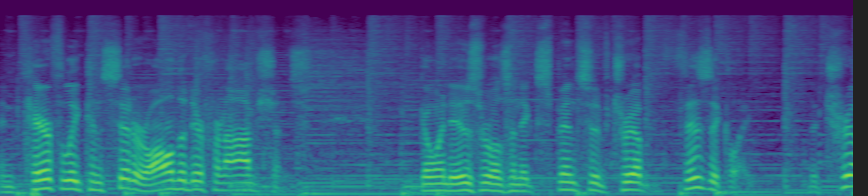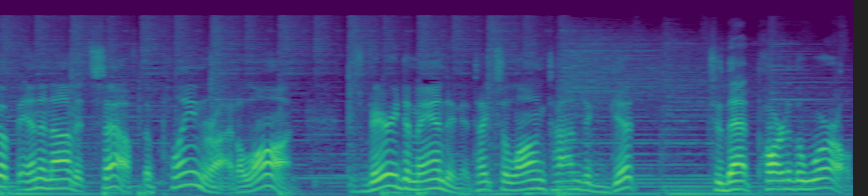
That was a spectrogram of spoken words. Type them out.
and carefully consider all the different options. Going to Israel is an expensive trip physically. The trip in and of itself, the plane ride along, is very demanding. It takes a long time to get to that part of the world.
